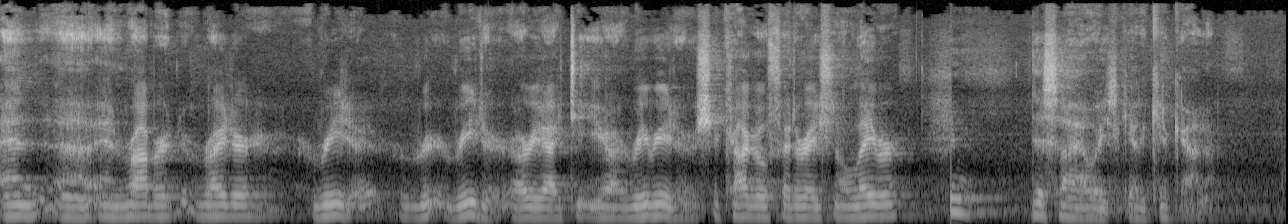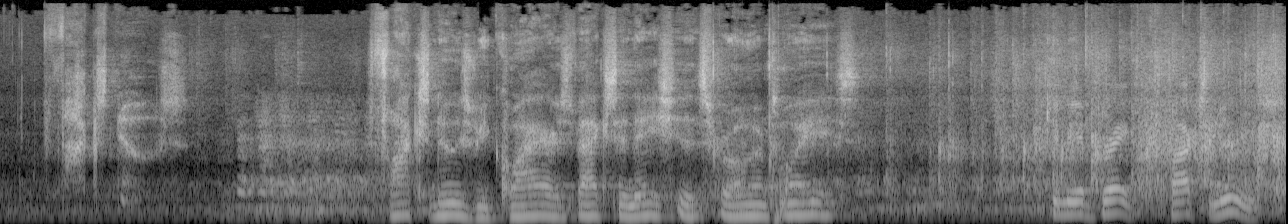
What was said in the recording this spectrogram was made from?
and uh, and Robert Reiter, Reader, Re- Reader, R-E-I-T-E-R, Chicago Federation of Labor. This I always get a kick out of. Fox News. Fox News requires vaccinations for all employees. Give me a break. Fox News.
